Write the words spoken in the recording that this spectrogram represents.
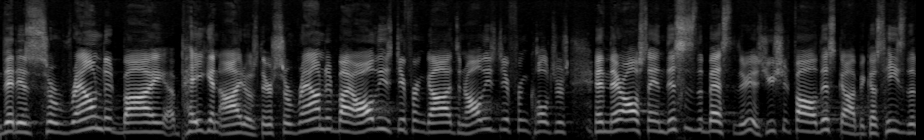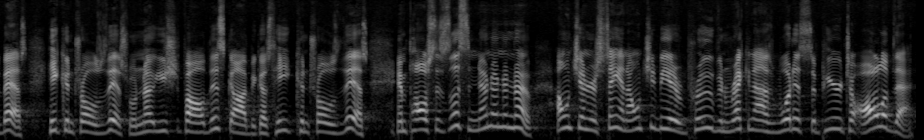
that is surrounded by pagan idols. They're surrounded by all these different gods and all these different cultures, and they're all saying, this is the best that there is. You should follow this God because he's the best. He controls this. Well, no, you should follow this God because he controls this. And Paul says, listen, no, no, no, no. I want you to understand. I want you to be able to prove and recognize what is superior to all of that.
